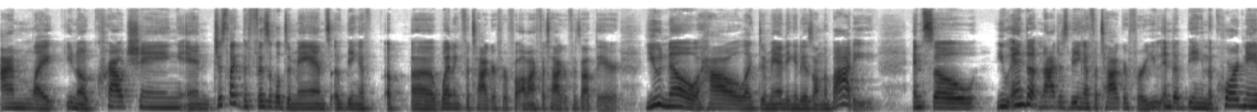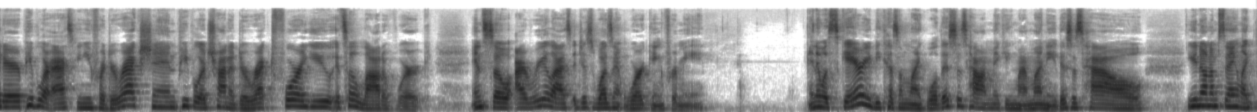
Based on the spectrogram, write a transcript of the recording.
I'm like, you know, crouching and just like the physical demands of being a, a, a, wedding photographer for all my photographers out there, you know how like demanding it is on the body. And so you end up not just being a photographer, you end up being the coordinator. People are asking you for direction. People are trying to direct for you. It's a lot of work. And so I realized it just wasn't working for me. And it was scary because I'm like, well, this is how I'm making my money. This is how, you know what I'm saying? Like,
